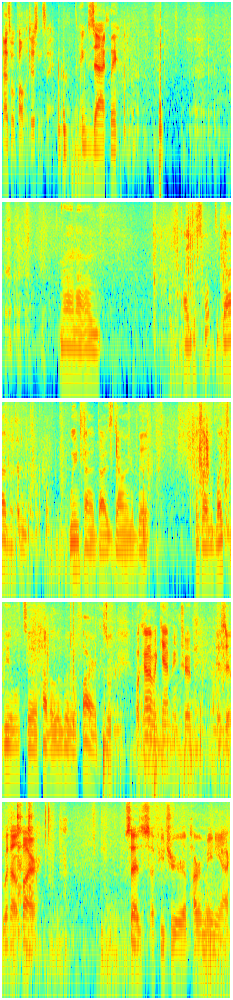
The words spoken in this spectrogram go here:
That's what politicians say. Exactly. And um, I just hope to God the wind kind of dies down in a bit, because I would like to be able to have a little bit of a fire. Because what kind of a camping trip is it without fire? Says a future uh, pyromaniac.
